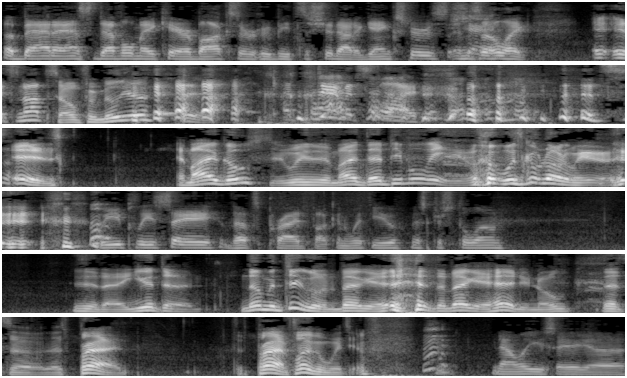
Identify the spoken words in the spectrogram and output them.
a badass devil may care boxer who beats the shit out of gangsters, and Sure. so like it, it's not. so familiar? Damn it, Sly! it's Is am I a ghost? Am I dead people? Hey, What's going on over here? will you please say that's pride fucking with you, Mister Stallone? He said, uh, you get the number two on the back of your, the back of your head. You know, that's uh, that's pride. That's pride fucking with you. Now will you say uh,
